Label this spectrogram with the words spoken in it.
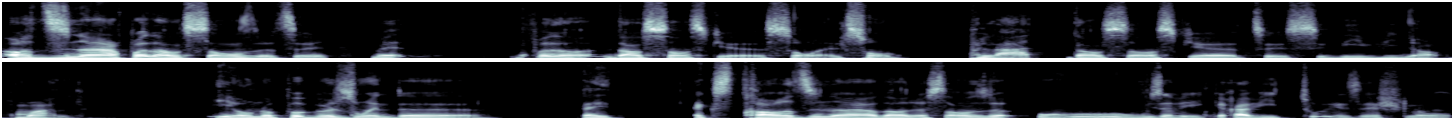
ordinaires, pas dans le sens de, tu sais, mais pas dans, dans le sens que sont, elles sont plates, dans le sens que, tu sais, c'est des vies normales. Et on n'a pas besoin de d'être extraordinaire dans le sens de, ouh, vous avez gravi tous les échelons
